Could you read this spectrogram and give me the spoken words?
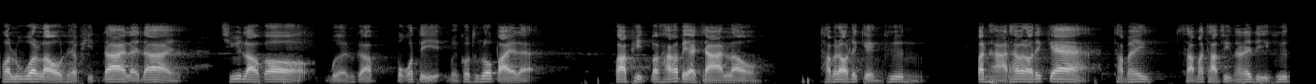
พอรู้ว่าเราเนี่ยผิดได้อะไรได้ ชีวิตเราก็เหมือนกับปกติเหมือนคนทั่วไปแหละ ความผิดบางครั้งก็เป็นอาจารย์เราทำให้เราได้เก่งขึ้น ปัญหาทำให้เราได้แก้ทำให้สามารถทำสิ่งนั้นได้ดีขึ้น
